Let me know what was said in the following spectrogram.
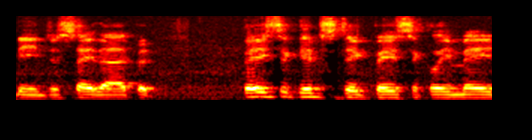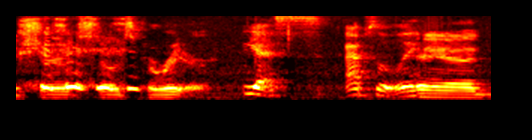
mean to say that, but Basic Instinct basically made Sharon Stone's career, Yes, absolutely. and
